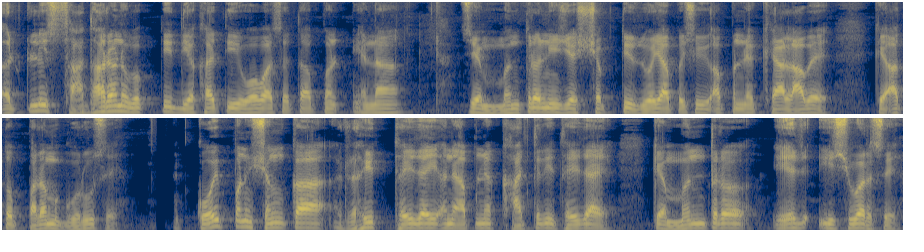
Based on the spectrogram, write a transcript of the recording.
આટલી સાધારણ વ્યક્તિ દેખાતી હોવા છતાં પણ એના જે મંત્રની જે શક્તિ જોયા પછી આપણને ખ્યાલ આવે કે આ તો પરમ ગુરુ છે. કોઈ પણ શંકા રહિત થઈ જાય અને આપણને ખાતરી થઈ જાય કે મંત્ર એ જ ઈશ્વર છે.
